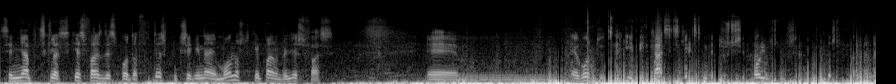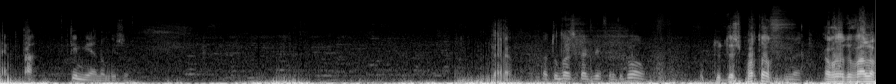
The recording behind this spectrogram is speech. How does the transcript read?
σε μια από τις κλασικές φάσεις Ντεσπότοφ. Αυτές που ξεκινάει μόνος του και πάνε να τελειώσει φάση. Ε, μ, εγώ του- ειδικά σε σχέση με τους υπόλοιπους του ελληνικού του ένα 7. Τίμια νομίζω. Ναι. Θα του βάζεις κάτι διαφορετικό; Του Ντεσπότοφ. Ναι. Εγώ θα του βάλω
